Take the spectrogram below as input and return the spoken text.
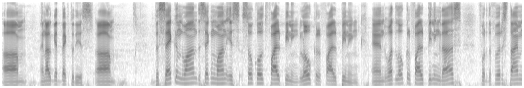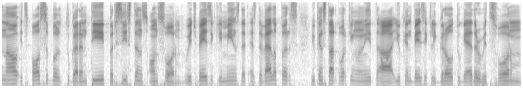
Um, and I'll get back to this. Um, the second one, the second one is so-called file pinning, local file pinning. And what local file pinning does, for the first time now, it's possible to guarantee persistence on Swarm, which basically means that as developers, you can start working on it. Uh, you can basically grow together with Swarm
